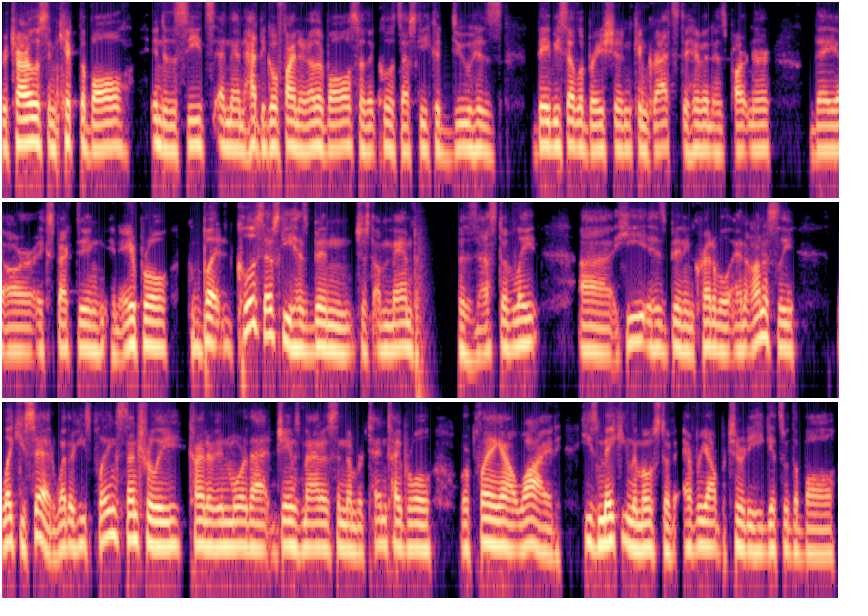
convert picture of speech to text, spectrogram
Richarlison kicked the ball into the seats and then had to go find another ball so that Kulusevski could do his baby celebration. Congrats to him and his partner. They are expecting in April. But Kulusevski has been just a man possessed of late. Uh, he has been incredible. And honestly, like you said, whether he's playing centrally, kind of in more that James Maddison number 10 type role, or playing out wide, he's making the most of every opportunity he gets with the ball.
